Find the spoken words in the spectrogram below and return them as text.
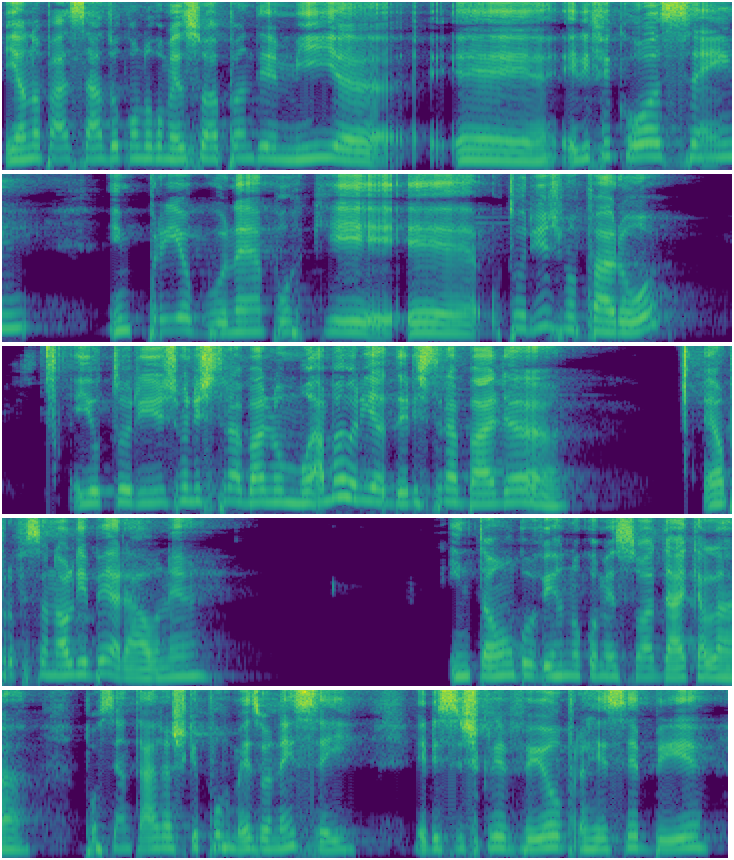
e ano passado, quando começou a pandemia, é, ele ficou sem emprego, né? Porque é, o turismo parou e o turismo eles trabalham, a maioria deles trabalha é um profissional liberal, né? Então o governo começou a dar aquela porcentagem, acho que por mês, eu nem sei. Ele se inscreveu para receber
